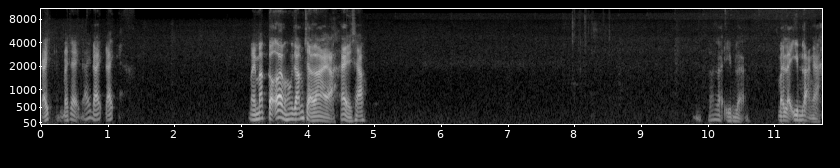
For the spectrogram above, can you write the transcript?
Đấy đấy đấy đấy đấy đấy mày mắc cỡ mà không dám trả bài à? Hay là sao? Nó lại im lặng. Mày lại im lặng à?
